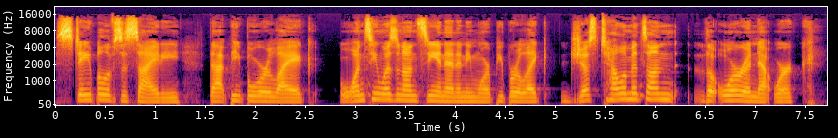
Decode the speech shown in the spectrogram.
staple of society that people were like, once he wasn't on CNN anymore, people were like, just tell him it's on the Ora network.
